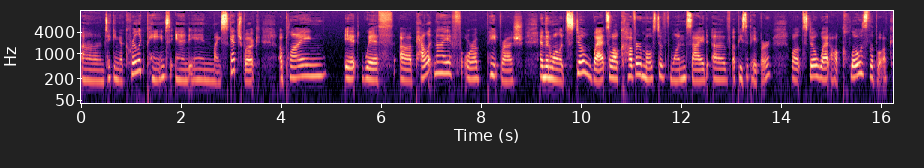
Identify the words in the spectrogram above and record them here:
um, taking acrylic paint and in my sketchbook applying it with a palette knife or a paintbrush. And then while it's still wet, so I'll cover most of one side of a piece of paper. While it's still wet, I'll close the book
